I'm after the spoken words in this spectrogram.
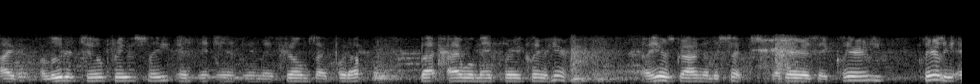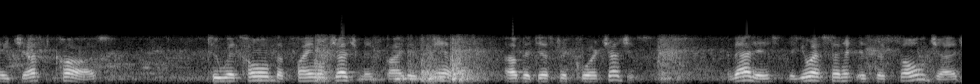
I've alluded to previously in, in, in the films I put up, but I will make very clear here. Uh, here's ground number six. That there is a clearly clearly a just cause to withhold the final judgment by the panel of the district court judges. That is, the U.S. Senate is the sole judge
